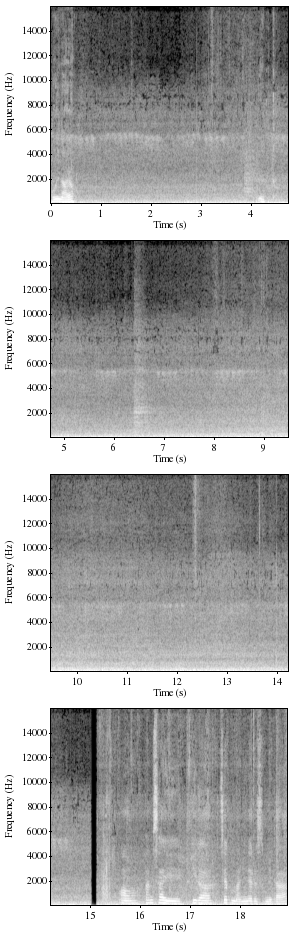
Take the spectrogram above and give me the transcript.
보이나요? 여기도 어, 밤사이 비가 제법 많이 내렸습니다.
